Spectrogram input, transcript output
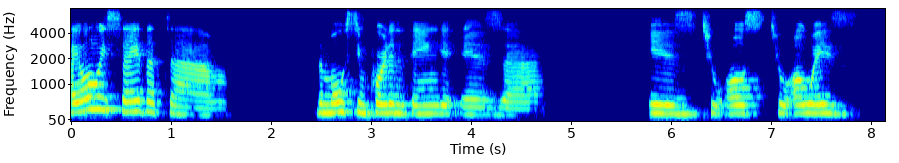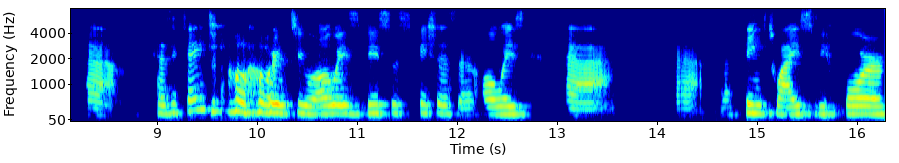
I always say that um, the most important thing is uh, is to also to always uh, hesitate or to always be suspicious and always uh, think twice before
